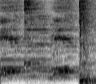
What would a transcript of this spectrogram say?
hip, hip.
